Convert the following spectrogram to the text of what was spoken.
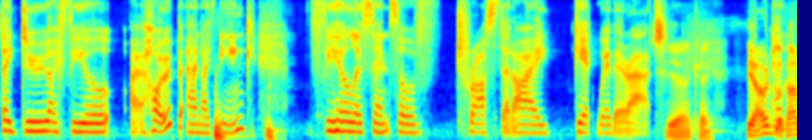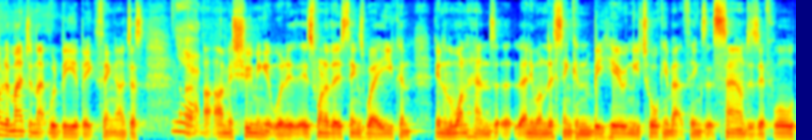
they do. I feel, I hope, and I think mm. feel a sense of trust that I get where they're at. Yeah. Okay. Yeah, I would look. I would imagine that would be a big thing. I just, yeah. I, am assuming it would. It's one of those things where you can, you know, on the one hand, uh, anyone listening can be hearing you talking about things that sound as if, well,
